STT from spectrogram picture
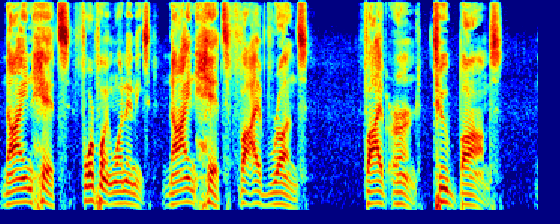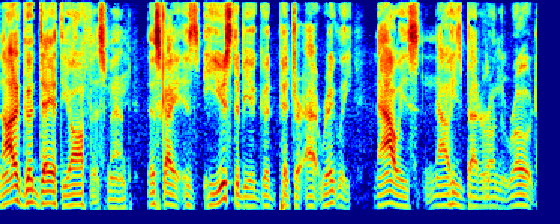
nine hits, 4.1 innings, nine hits, five runs, five earned, two bombs. Not a good day at the office, man. This guy is he used to be a good pitcher at Wrigley. Now he's now he's better on the road.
